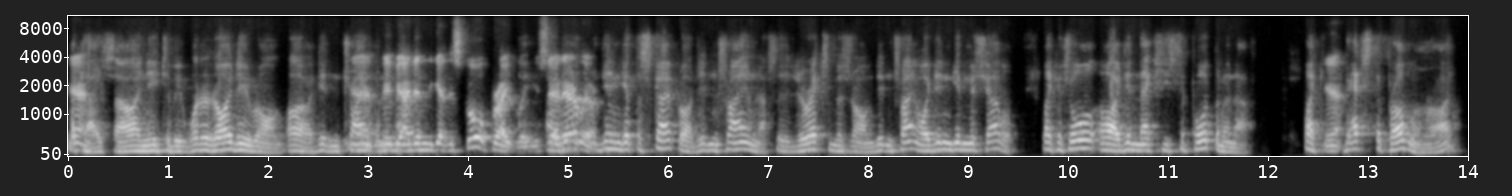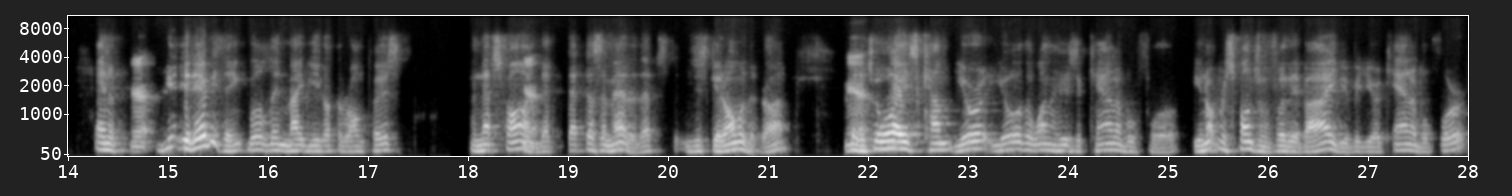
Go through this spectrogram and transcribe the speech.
yeah. Okay, so I need to be, what did I do wrong? Oh, I didn't train Yeah, maybe I didn't get the scope right, like you said didn't- earlier. I didn't get the scope right. I Didn't train enough. So the direction was wrong. Didn't train. Or I didn't give them a shovel. Like it's all. Oh, I didn't actually support them enough. Like Yeah. that's the problem, right? And if Yeah. you did everything, well, then maybe you got the wrong person, and that's fine. That that doesn't matter. That's you just get on with it, right? But it's always come. You're you're the one who's accountable for it. You're not responsible for their behaviour, but you're accountable for it,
